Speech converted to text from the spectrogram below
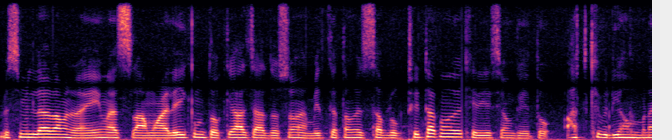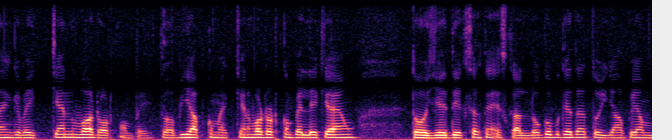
बिसमीम अल्लाम तो क्या हाल चाल दोस्तों? मैं उम्मीद करता हूँ कि सब लोग ठीक ठाक होंगे, खैरियत से होंगे। तो आज की वीडियो हम बनाएँगे भाई कैनवा डॉट कॉम पर तो अभी आपको मैं कैनवा डॉट कॉम पर लेके आया हूँ। तो ये देख सकते हैं, इसका लोगो वगैरह। तो यहाँ पे हम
